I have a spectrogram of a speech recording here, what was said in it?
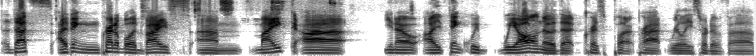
that's I think incredible advice, um, Mike. Uh, you know, I think we we all know that Chris Pratt really sort of uh,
